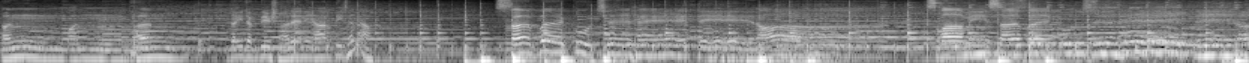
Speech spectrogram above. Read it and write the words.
તન મન ધન જય જગદીશ હરેની આરતી છે ને આ सब कुछ है तेरा स्वामी सब कुछ है तेरा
